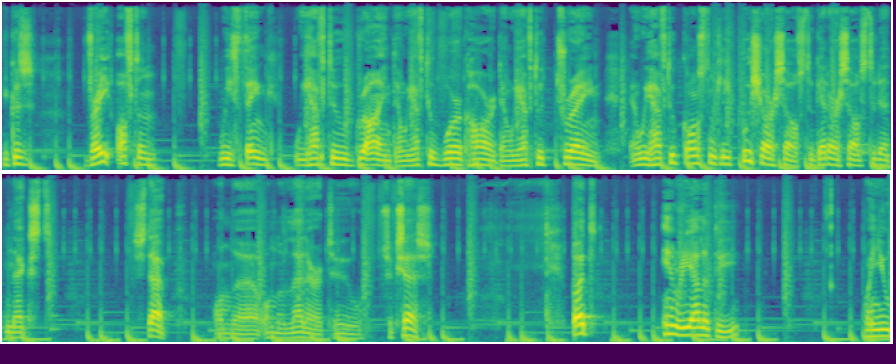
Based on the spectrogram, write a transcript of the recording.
because very often we think we have to grind and we have to work hard and we have to train and we have to constantly push ourselves to get ourselves to that next step on the on the ladder to success. But in reality, when you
